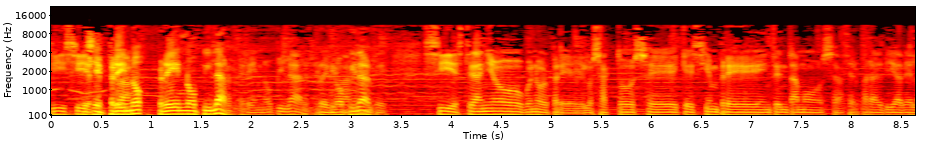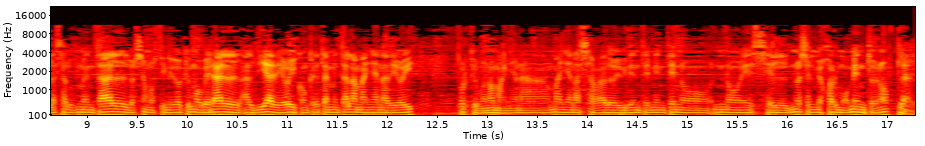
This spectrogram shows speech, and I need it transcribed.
Sí, sí. ese preno, prenopilar. Prenopilar. Prenopilar. Sí, este año, bueno, los actos eh, que siempre intentamos hacer para el Día de la Salud Mental los hemos tenido que mover al, al día de hoy, concretamente a la mañana de hoy, porque bueno, mañana, mañana sábado evidentemente no, no es el, no es el mejor momento, ¿no? Claro.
